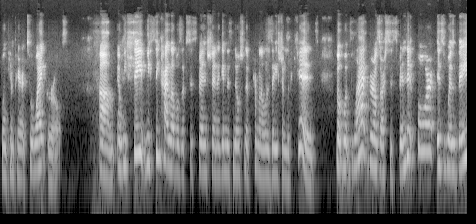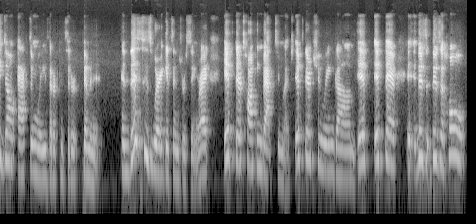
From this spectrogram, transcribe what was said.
when compared to white girls. Um, and we see we see high levels of suspension again this notion of criminalization with kids. But what black girls are suspended for is when they don't act in ways that are considered feminine. And this is where it gets interesting right? If they're talking back too much if they're chewing gum if if they're there's there's a whole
